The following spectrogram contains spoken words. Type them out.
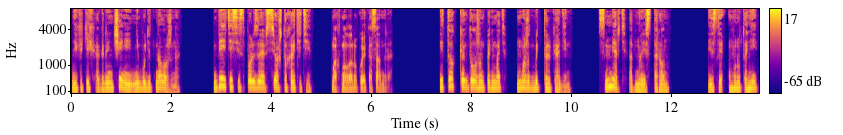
никаких ограничений не будет наложено. Бейтесь, используя все, что хотите», — махнула рукой Кассандра. Итог, как должен понимать, может быть только один. Смерть одной из сторон. Если умрут они,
